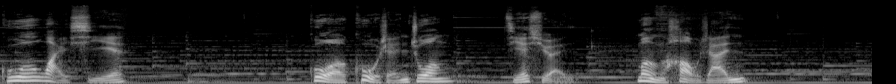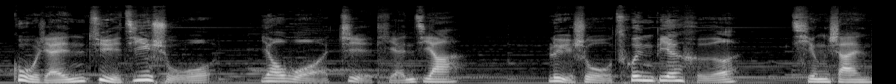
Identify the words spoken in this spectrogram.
郭外斜。过故人庄，节选，孟浩然。故人具鸡黍，邀我至田家。绿树村边合，青山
